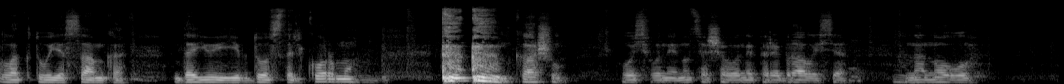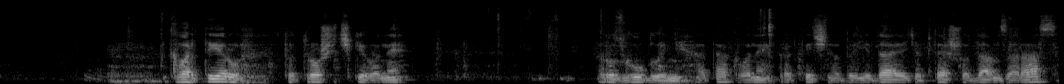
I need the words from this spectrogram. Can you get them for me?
лактує самка, даю їй вдосталь корму, кашу. Ось вони. Ну це що вони перебралися на нову квартиру, то трошечки вони розгублені. А так вони практично доїдають от те, що дам зараз,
